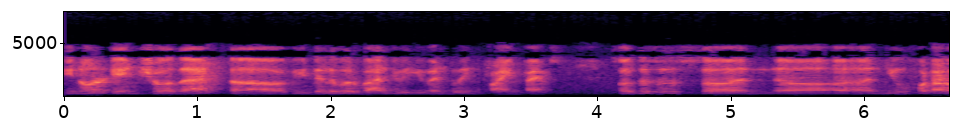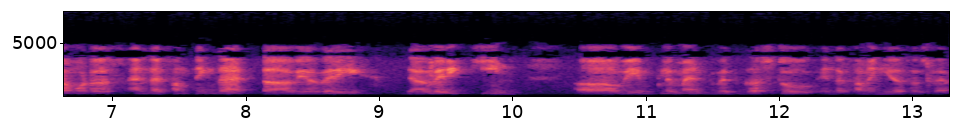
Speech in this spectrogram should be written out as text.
in order to ensure that uh, we deliver value even during trying times. So this is uh, uh, new for Tata Motors, and that's something that uh, we are very, are very keen uh, we implement with gusto in the coming years as well.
